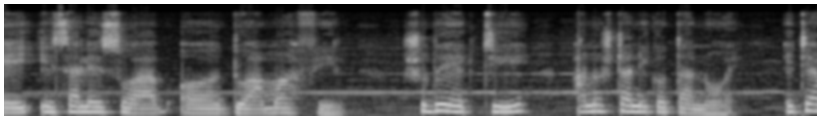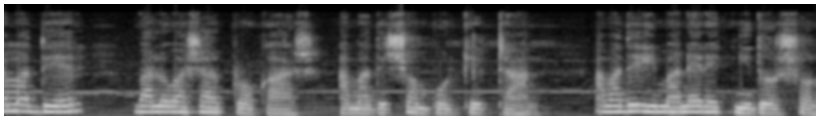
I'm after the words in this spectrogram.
এই ইসালে সোয়াব ও দোয়া মাহফিল শুধু একটি আনুষ্ঠানিকতা নয়, এটি আমাদের ভালোবাসার প্রকাশ, আমাদের সম্পর্কের টান, আমাদের ইমানের এক নিদর্শন।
